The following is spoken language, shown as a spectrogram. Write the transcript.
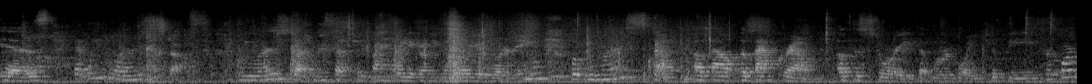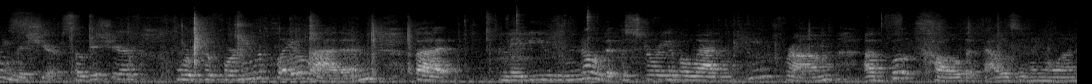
is that we learn stuff. We learn stuff in such a fun way you don't even know you're learning, but we learn stuff about the background of the story that we're going to be performing this year. So this year, we're performing the play Aladdin, but maybe you didn't know that the story of Aladdin came from a book called A Thousand and One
